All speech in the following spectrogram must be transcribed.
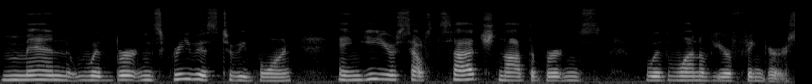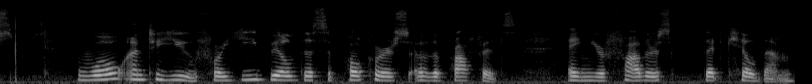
men with burdens grievous to be borne, and ye yourselves touch not the burdens with one of your fingers. Woe unto you, for ye build the sepulchres of the prophets, and your fathers that kill them.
